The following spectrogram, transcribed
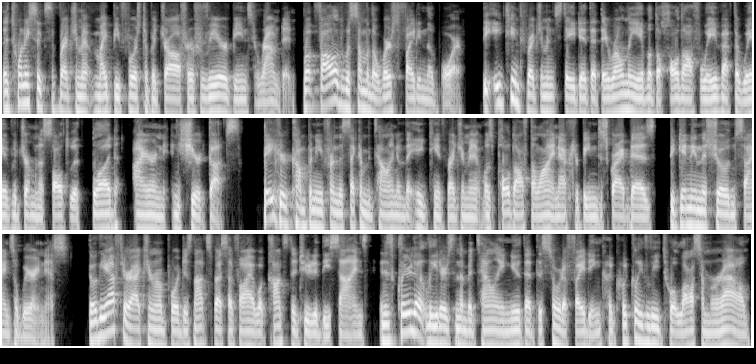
the 26th Regiment might be forced to withdraw for fear of being surrounded. What followed was some of the worst fighting the war. The 18th Regiment stated that they were only able to hold off wave after wave of German assaults with blood, iron, and sheer guts. Baker Company from the 2nd Battalion of the 18th Regiment was pulled off the line after being described as beginning to show signs of weariness. Though the after action report does not specify what constituted these signs, it is clear that leaders in the battalion knew that this sort of fighting could quickly lead to a loss of morale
